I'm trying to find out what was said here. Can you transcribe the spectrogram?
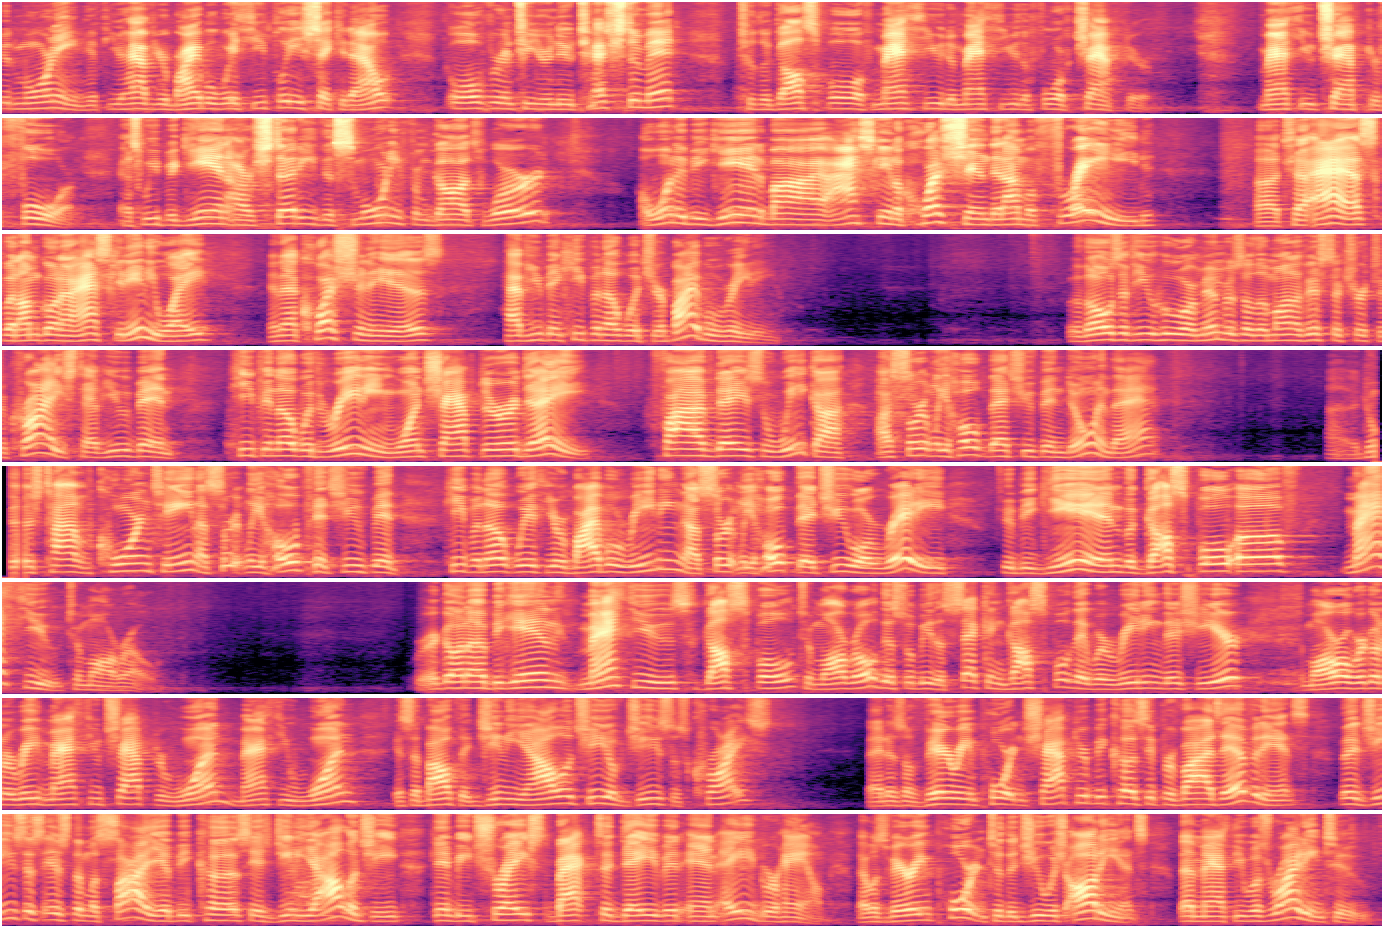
Good morning. If you have your Bible with you, please check it out. Go over into your New Testament to the Gospel of Matthew to Matthew, the fourth chapter. Matthew chapter 4. As we begin our study this morning from God's Word, I want to begin by asking a question that I'm afraid uh, to ask, but I'm going to ask it anyway. And that question is Have you been keeping up with your Bible reading? For those of you who are members of the Monte Vista Church of Christ, have you been keeping up with reading one chapter a day, five days a week? I, I certainly hope that you've been doing that. Uh, during this time of quarantine, I certainly hope that you've been keeping up with your Bible reading. I certainly hope that you are ready to begin the Gospel of Matthew tomorrow. We're going to begin Matthew's gospel tomorrow. This will be the second gospel that we're reading this year. Tomorrow we're going to read Matthew chapter 1. Matthew 1 is about the genealogy of Jesus Christ. That is a very important chapter because it provides evidence that Jesus is the Messiah because his genealogy can be traced back to David and Abraham. That was very important to the Jewish audience that Matthew was writing to.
